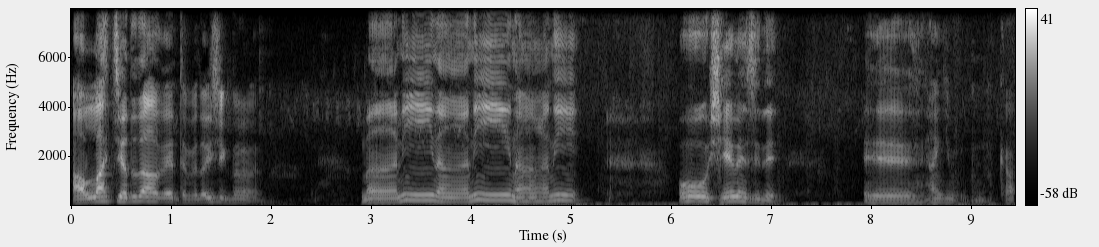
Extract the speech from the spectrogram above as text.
Allah canını al ver tepede ışıkları var. Nani nani nani. O şeye benzedi. Ee, hangi ka,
